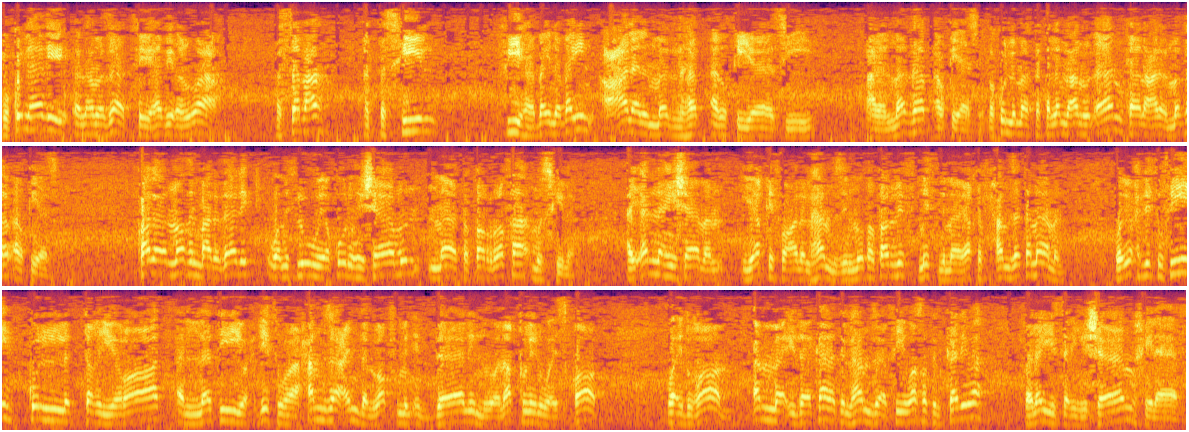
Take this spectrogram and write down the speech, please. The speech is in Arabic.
وكل هذه الهمزات في هذه الأنواع السبعة التسهيل فيها بين بين على المذهب القياسي على المذهب القياسي. فكل ما تكلمنا عنه الآن كان على المذهب القياسي. قال الناظم بعد ذلك ومثله يقول هشام ما تطرف مسهلا أي أن هشاما يقف على الهمز المتطرف مثل ما يقف حمزة تماما. ويحدث فيه كل التغييرات التي يحدثها حمزة عند الوقف من إبدال ونقل وإسقاط. وإدغام. أما إذا كانت الهمزة في وسط الكلمة فليس لهشام خلاف.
